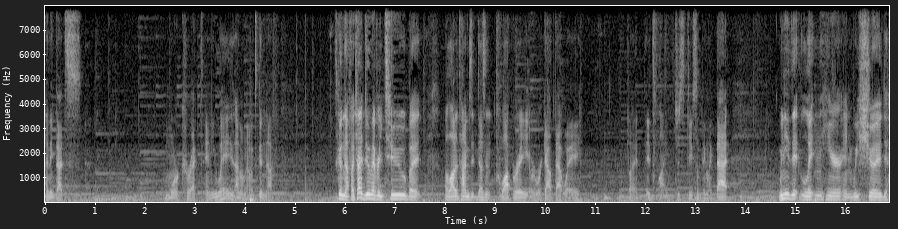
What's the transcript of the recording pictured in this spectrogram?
I think that's more correct anyway. I don't know. It's good enough. It's good enough. I try to do them every two, but a lot of times it doesn't cooperate or work out that way. But it's fine. Just do something like that. We need it lit in here, and we should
